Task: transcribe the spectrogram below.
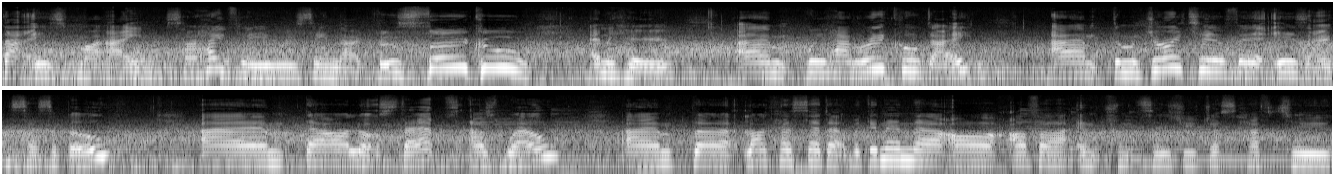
that is my aim. So hopefully you will have seen that because it's so cool. Anywho, um, we've had a really cool day. Um, the majority of it is accessible. Um, there are a lot of steps as well. Um, but like I said at the beginning, there are other entrances. You just have to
